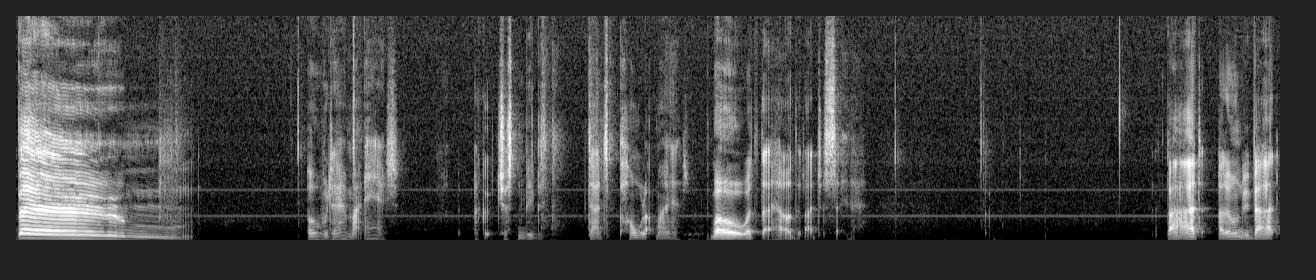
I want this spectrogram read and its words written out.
Boom! Oh damn, my ass! I got Justin Bieber's dad's pole up my ass. Whoa! What the hell did I just say there? Bad. I don't want to be bad.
